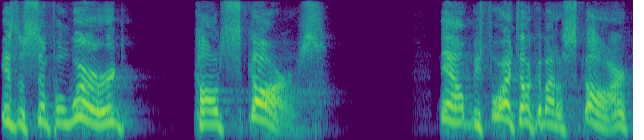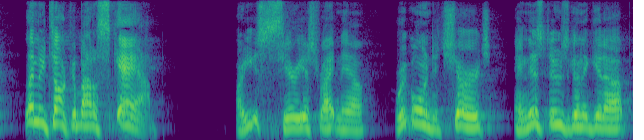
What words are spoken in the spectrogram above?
is a simple word called scars. Now, before I talk about a scar, let me talk about a scab. Are you serious right now? We're going to church, and this dude's going to get up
